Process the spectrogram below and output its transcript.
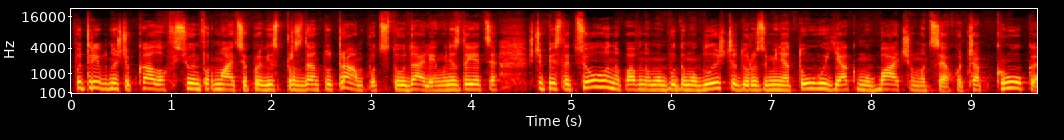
потрібно, щоб Калох всю інформацію привіз президенту Трампу. Цитую далі. І мені здається, що після цього напевно ми будемо ближче до розуміння того, як ми бачимо це, хоча б кроки.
